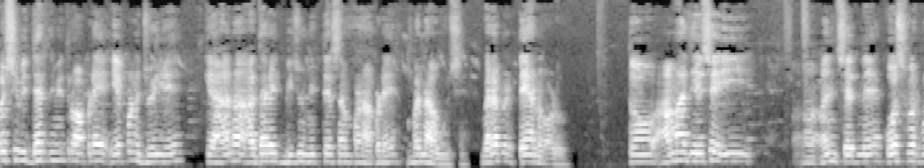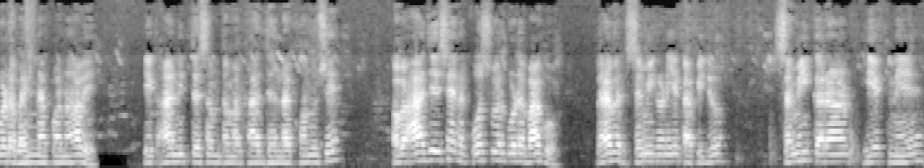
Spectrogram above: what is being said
પછી વિદ્યાર્થી મિત્રો આપણે એ પણ જોઈએ કે આના આધારે એક બીજું નિત્યસમ પણ આપણે બનાવવું છે. બરાબર? ટેન વાળું તો આમાં જે છે એ અંશેદ ને કોષ વડે ભાંગી નાખવાના આવે. એક આ નિત્યસમ તમારે ખાસ ધ્યાન રાખવાનું છે. હવે આ જે છે ને કોષ વડે ભાગો. બરાબર? સમીકરણ એક આપી દો. સમીકરણ એક ને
